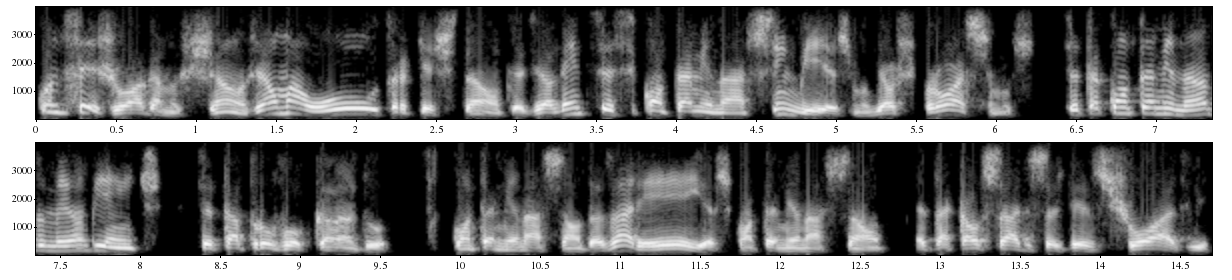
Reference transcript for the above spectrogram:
quando você joga no chão, já é uma outra questão. Quer dizer, além de você se contaminar a si mesmo e aos próximos, você está contaminando o meio ambiente. Você está provocando contaminação das areias, contaminação é, da calçada, isso às vezes chove,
